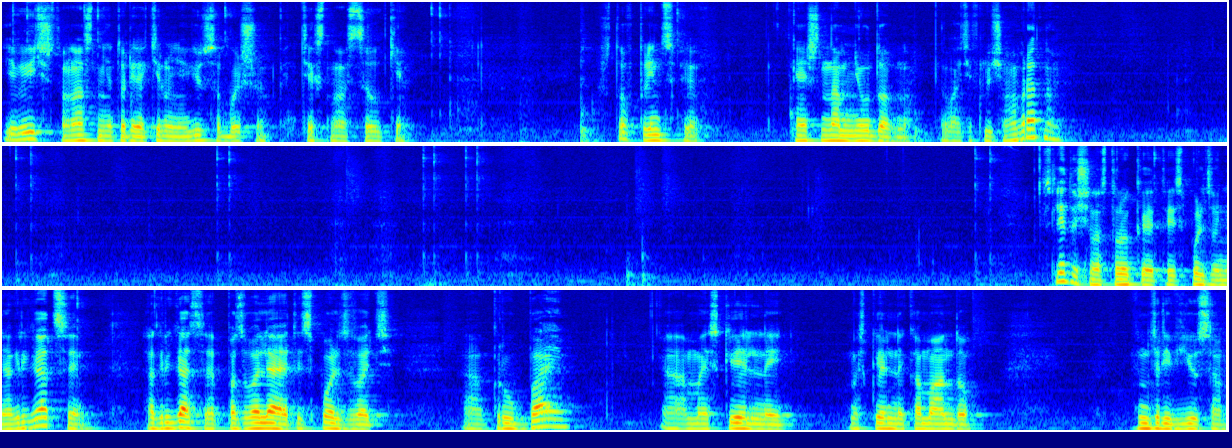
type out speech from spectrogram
И вы видите, что у нас нет редактирования views, а больше контекстного ссылки. Что, в принципе, конечно, нам неудобно. Давайте включим обратно. Следующая настройка это использование агрегации. Агрегация позволяет использовать uh, group by, uh, MySQL, MySQL команду внутри Views.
